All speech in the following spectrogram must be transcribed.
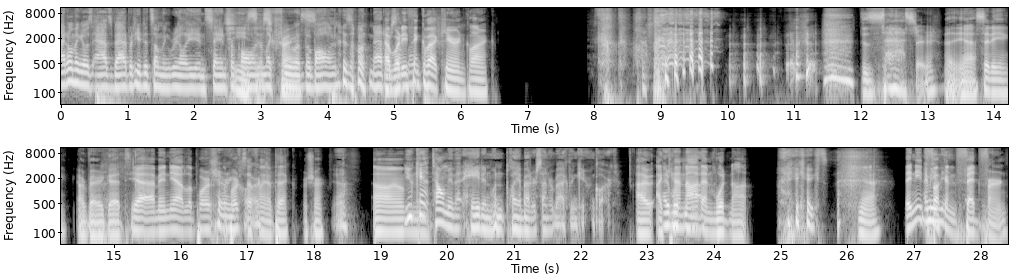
I don't think it was as bad, but he did something really insane for Poland and Jesus like threw the ball in his own net. or Uh, what do you think about Ciaran Clark? Disaster. But yeah, City are very good. Yeah, I mean, yeah, Laporte. Ciaran Laporte's Clark. definitely a pick for sure. Yeah. Um, You can't tell me that Hayden wouldn't play a better center back than Ciaran Clark. I, I I would cannot not. and would not. Yeah, they need I mean- fucking Fedfern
